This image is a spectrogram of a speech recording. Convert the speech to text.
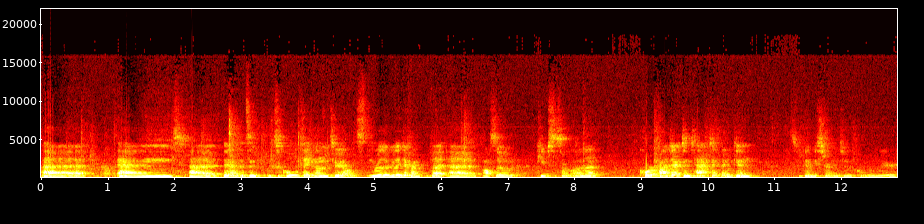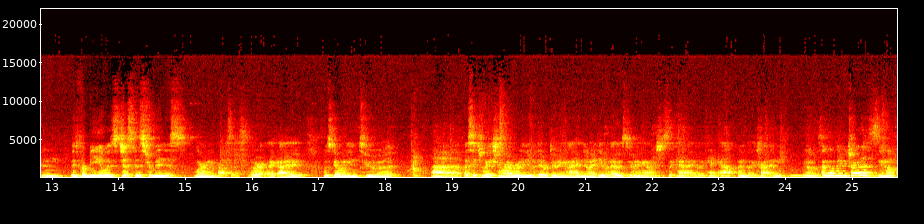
Uh, and uh, yeah, it's a it's a cool take on the material. It's really really different, but uh, also keeps sort of a lot of the core project intact, I think, and it's going to be strange and cool and weird. And for me, it was just this tremendous learning process. Where like I was going into a uh, a situation where everybody knew what they were doing, and I had no idea what I was doing. I was just like, can I like hang out and like try and you know, like oh maybe try this, you know.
